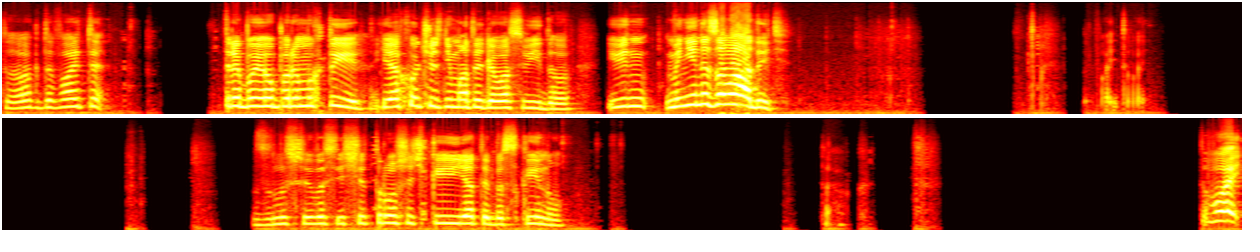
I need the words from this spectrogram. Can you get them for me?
Так, давайте. Треба його перемогти. Я хочу знімати для вас відео. І він мені не завадить. Давай, давай. Залишилося ще трошечки, і я тебе скину. Так. Давай.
